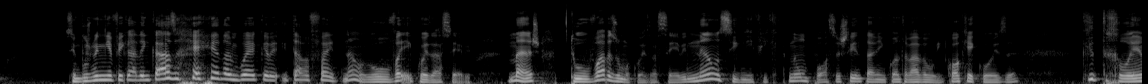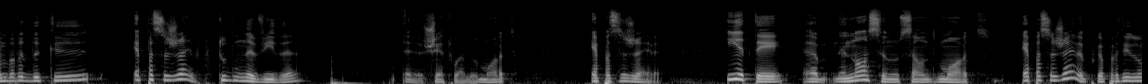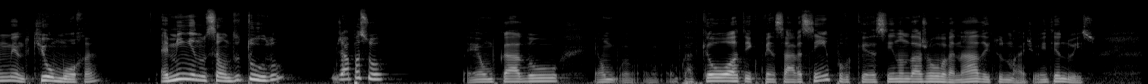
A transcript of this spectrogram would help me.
Simplesmente tinha ficado em casa, é, dá-me e estava feito. Não, eu levei a coisa a sério. Mas tu levares uma coisa a sério não significa que não possas tentar encontrar ali qualquer coisa que te relembre de que é passageiro. Porque tudo na vida, eh, excetuando a morte, é passageira. E até a, a, nossa noção de morte é passageira, porque a partir do momento que eu morra, a minha noção de tudo já passou. É um bocado, é um, é um bocado caótico pensar assim, porque assim não dá valor a nada e tudo mais. Eu entendo isso.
